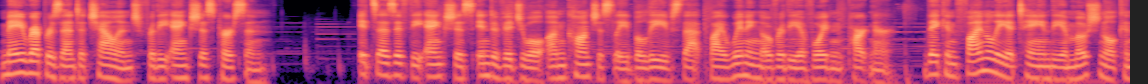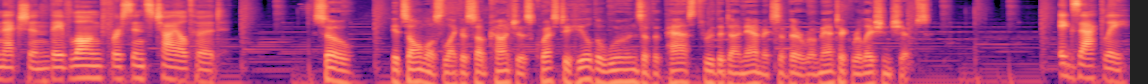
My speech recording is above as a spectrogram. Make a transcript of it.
may represent a challenge for the anxious person. It's as if the anxious individual unconsciously believes that by winning over the avoidant partner, they can finally attain the emotional connection they've longed for since childhood. So, it's almost like a subconscious quest to heal the wounds of the past through the dynamics of their romantic relationships. Exactly.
